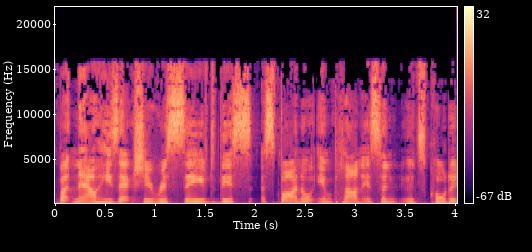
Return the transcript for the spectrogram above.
But now he's actually received this spinal implant. It's an, it's called a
